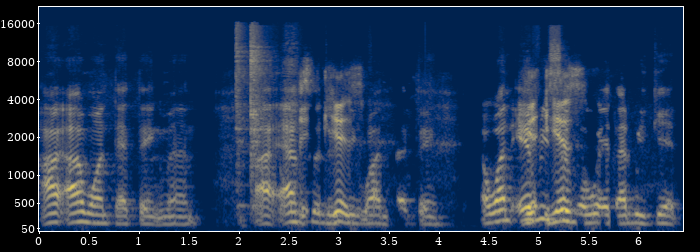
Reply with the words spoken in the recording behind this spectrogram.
I, I want that thing, man. I absolutely yes. want that thing. I want every yes. silverware that we get.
